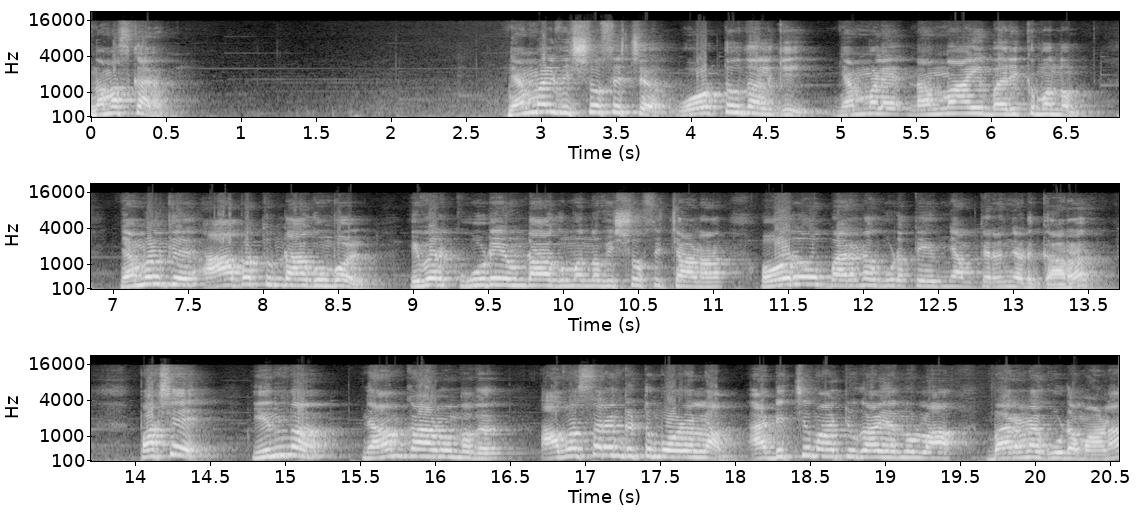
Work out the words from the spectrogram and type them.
നമസ്കാരം. നമ്മൾ വിശ്വസിച്ച് വോട്ടു നൽകി നമ്മളെ നന്നായി ഭരിക്കുമെന്നും നമ്മൾക്ക് ആപത്തുണ്ടാകുമ്പോൾ ഇവർ കൂടെ ഉണ്ടാകുമെന്ന് വിശ്വസിച്ചാണ് ഓരോ ഭരണകൂടത്തെയും ഞാൻ തിരഞ്ഞെടുക്കാറ്. പക്ഷേ ഇന്ന് നാം കാണുന്നത് അവസരം കിട്ടുമ്പോഴെല്ലാം അടിച്ചു മാറ്റുക എന്നുള്ള ഭരണകൂടമാണ്.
